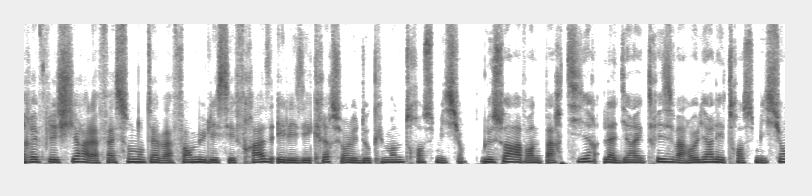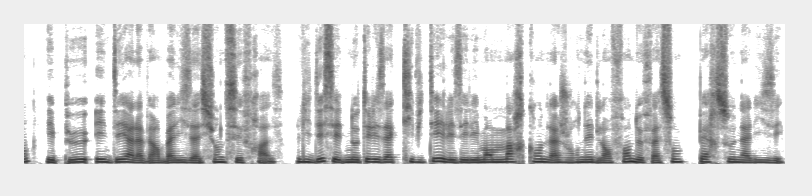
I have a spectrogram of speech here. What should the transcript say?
réfléchir à la façon dont elle va formuler ses phrases et les écrire sur le document de transmission. Le soir avant de partir, la directrice va relire les transmissions et peut aider à la verbalisation de ses phrases. L'idée, c'est de noter les activités et les éléments marquants de la journée de l'enfant de façon personnalisée.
